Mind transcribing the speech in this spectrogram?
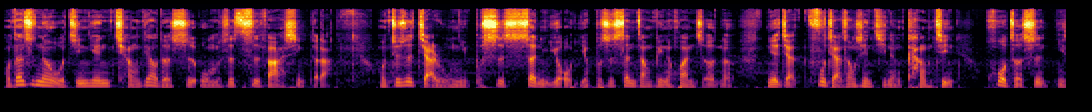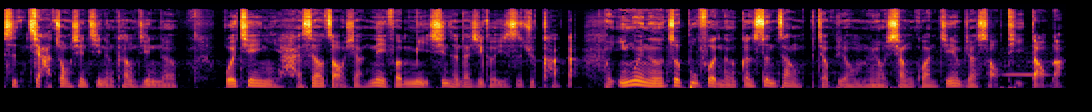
哦，但是呢，我今天强调的是，我们是次发性的啦。哦，就是假如你不是肾友，也不是肾脏病的患者呢，你的甲副甲状腺机能亢进，或者是你是甲状腺机能亢进呢？我会建议你还是要找一下内分泌新陈代谢科医师去看啦，因为呢这部分呢跟肾脏比较比较没有相关，今天比较少提到啦。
